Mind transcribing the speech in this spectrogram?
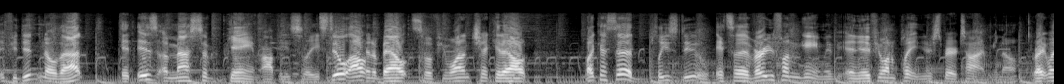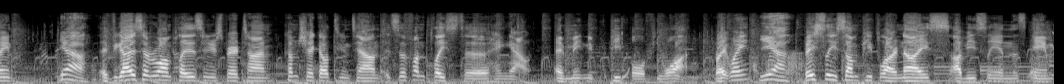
if you didn't know that, it is a massive game. Obviously, It's still out and about. So, if you want to check it out. Like I said, please do. It's a very fun game, if, and if you want to play it in your spare time, you know. Right, Wayne? Yeah. If you guys ever want to play this in your spare time, come check out Toontown. It's a fun place to hang out and meet new people if you want. Right, Wayne? Yeah. Basically, some people are nice, obviously, in this game.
